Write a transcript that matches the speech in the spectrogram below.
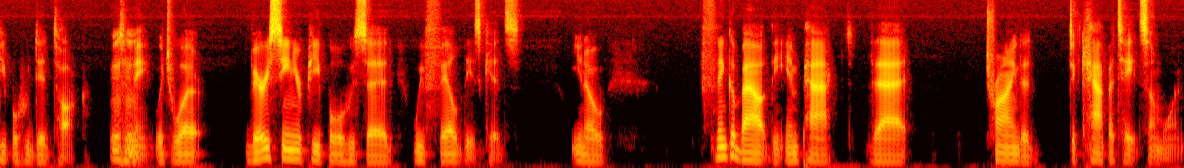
people who did talk to Mhm. me which were very senior people who said we've failed these kids you know think about the impact that trying to decapitate someone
